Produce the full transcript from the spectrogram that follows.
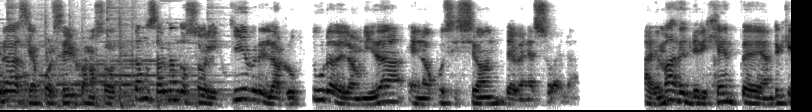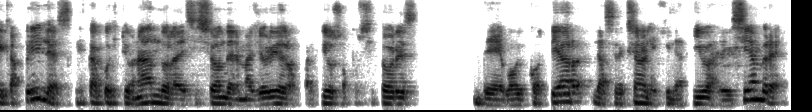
Gracias por seguir con nosotros. Estamos hablando sobre el quiebre y la ruptura de la unidad en la oposición de Venezuela. Además del dirigente Enrique Capriles, que está cuestionando la decisión de la mayoría de los partidos opositores de boicotear las elecciones legislativas de diciembre,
